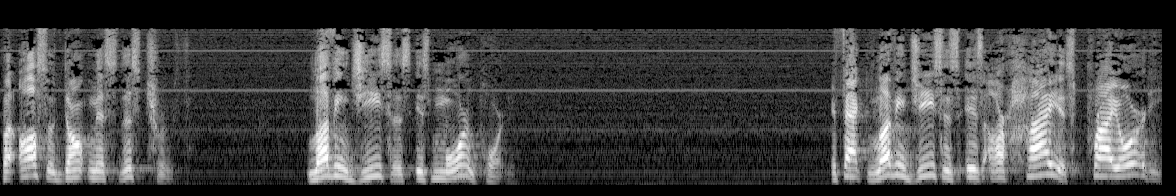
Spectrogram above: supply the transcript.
But also, don't miss this truth loving Jesus is more important. In fact, loving Jesus is our highest priority.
